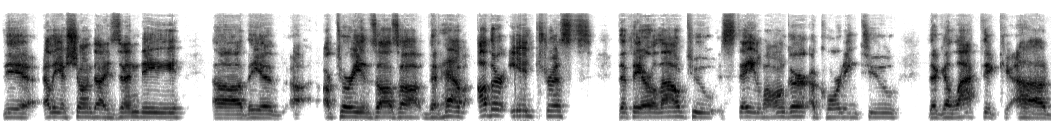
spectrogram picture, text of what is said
the Eliashondai Zendi, uh, the uh, Arcturian Zaza that have other interests that they are allowed to stay longer according to the galactic uh,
